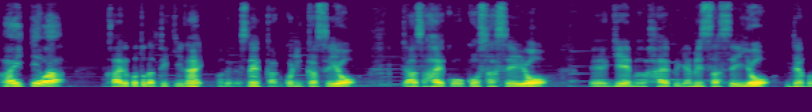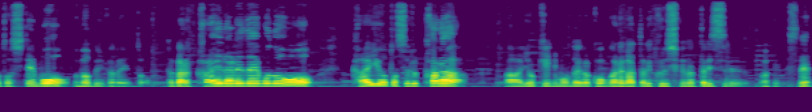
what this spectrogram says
相手は変えることができないわけですね。学校に行かせよう。じゃあ朝早く起こさせよう。えー、ゲーム早くやめさせようみたいなことをしてもうまくいかないと。だから変えられないものを変えようとするからあ余計に問題がこんがらがったり苦しくなったりするわけですね。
